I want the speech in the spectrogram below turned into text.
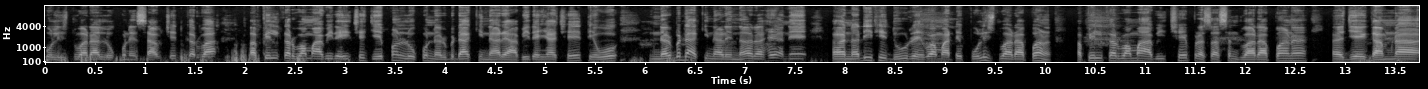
પોલીસ દ્વારા લોકોને સાવચેત કરવા અપીલ કરવામાં આવી રહી છે. જે પણ લોકો નર્મદા કિનારે આવી રહ્યા છે, તેઓ નર્મદા કિનારે ન રહે અને નદીથી દૂર રહેવા માટે પોલીસ દ્વારા પણ અપીલ કરવામાં આવી છે. પ્રશાસન દ્વારા પણ જે ગામના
